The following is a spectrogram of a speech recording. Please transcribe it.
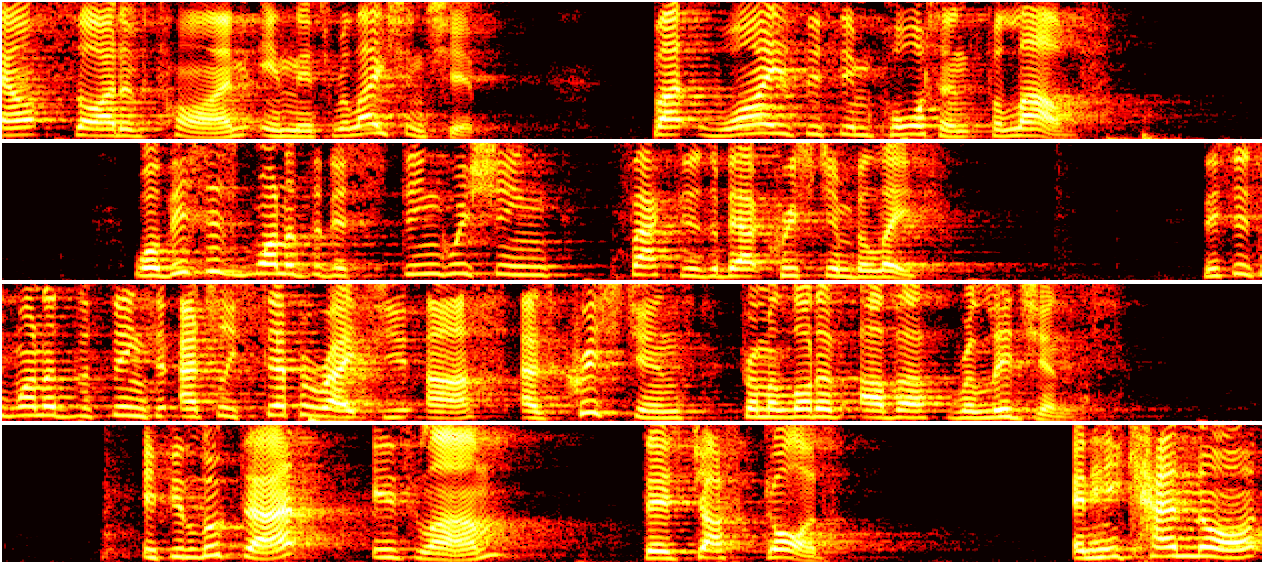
outside of time in this relationship. But why is this important for love? Well, this is one of the distinguishing factors about Christian belief. This is one of the things that actually separates you, us as Christians from a lot of other religions. If you looked at Islam, there's just God. And He cannot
